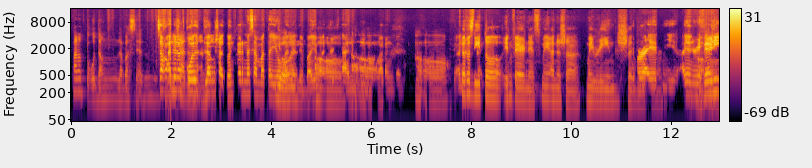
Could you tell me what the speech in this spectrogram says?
parang tuod ang labas niya dun. Tsaka ano lang, cold na- lang siya doon, pero nasa mata yung Yun. ano, di ba? Yung Oo. understanding, Oo. parang gano'n. Oo. Pero dito, in fairness, may ano siya, may range siya May dito. variety. Ayun. Rick. Very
